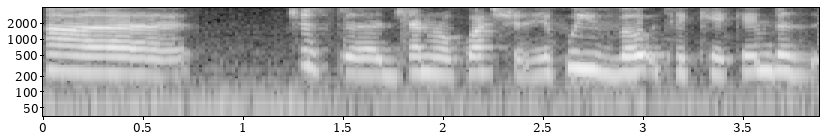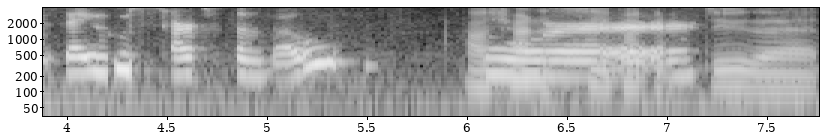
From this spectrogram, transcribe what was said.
Uh, just a general question. If we vote to kick him, does it say who starts the vote? I was trying to see if I Or- could do that.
